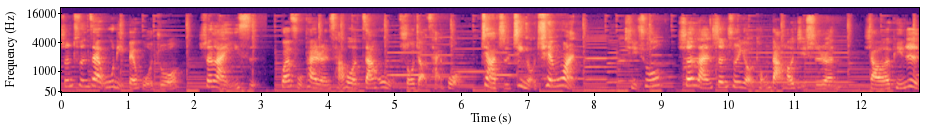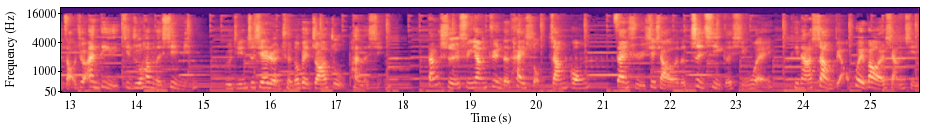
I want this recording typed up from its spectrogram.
深春在屋里被活捉，深蓝已死。官府派人查获赃物，收缴财货，价值竟有千万。起初，深蓝、深春有同党好几十人，小娥平日早就暗地里记住他们的姓名。如今这些人全都被抓住，判了刑。当时浔阳郡的太守张公赞许谢小娥的志气和行为，替他上表汇报了详情，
